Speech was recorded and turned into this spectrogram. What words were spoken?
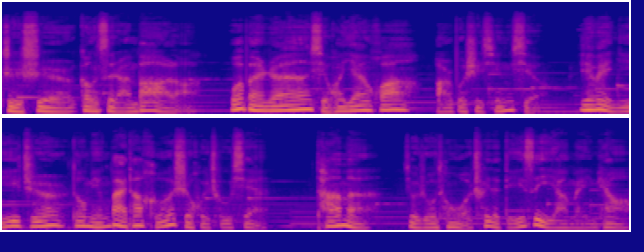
只是更自然罢了。我本人喜欢烟花而不是星星，因为你一直都明白它何时会出现。它们就如同我吹的笛子一样美妙，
